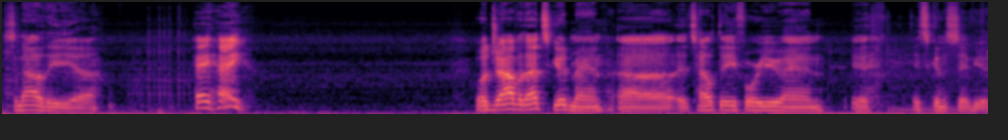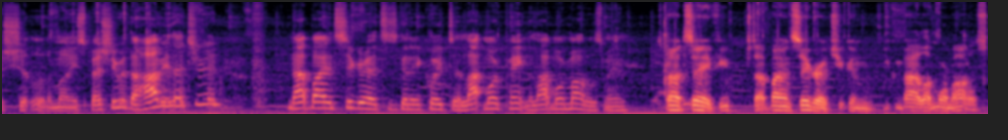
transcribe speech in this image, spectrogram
So now the uh Hey, hey. Well, Java, that's good, man. Uh it's healthy for you and it, it's going to save you a shitload of money, especially with the hobby that you're in. Not buying cigarettes is going to equate to a lot more paint and a lot more models, man. I was about to say, if you stop buying cigarettes, you can you can buy a lot more models.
